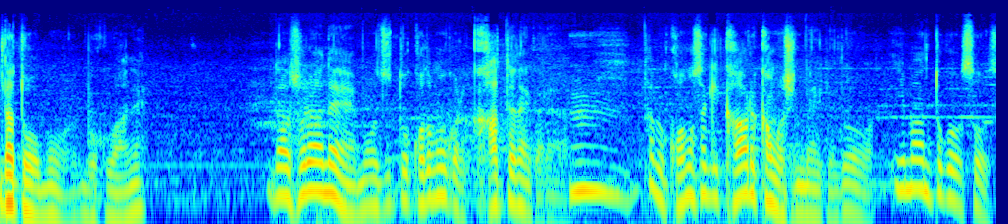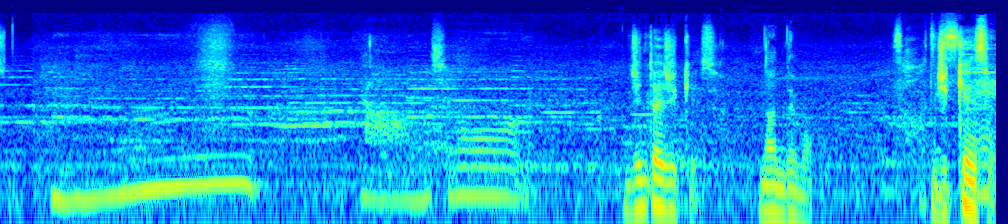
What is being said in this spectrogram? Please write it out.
だと思う僕はね。だからそれはねもうずっと子供の頃から変わってないから、うん。多分この先変わるかもしれないけど今のところそうですねうん。いやー面白い人体実験ですよ。何でも。そうですね。実験ですよ。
